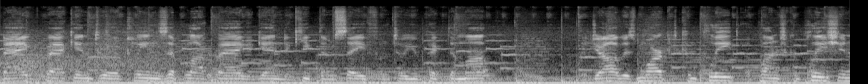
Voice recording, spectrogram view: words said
bagged back into a clean Ziploc bag again to keep them safe until you pick them up. Job is marked complete. Upon completion,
